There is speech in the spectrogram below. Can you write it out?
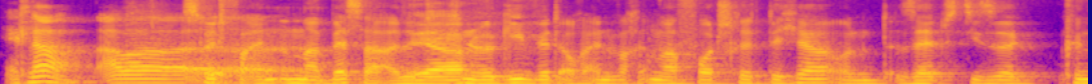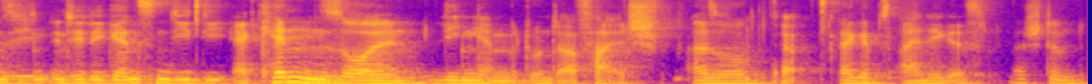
Ja klar, aber. Es wird vor allem immer besser. Also die ja. Technologie wird auch einfach immer fortschrittlicher und selbst diese künstlichen Intelligenzen, die die erkennen sollen, liegen ja mitunter falsch. Also ja. da gibt's einiges, das stimmt.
